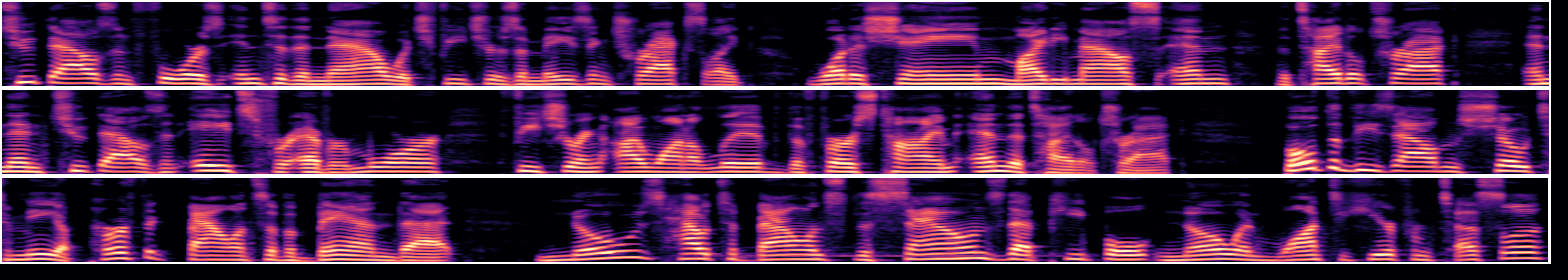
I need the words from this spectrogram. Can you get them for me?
2004's Into the Now, which features amazing tracks like What a Shame, Mighty Mouse, and the title track. And then 2008's Forevermore, featuring I Want to Live, the first time, and the title track. Both of these albums show to me a perfect balance of a band that knows how to balance the sounds that people know and want to hear from Tesla,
